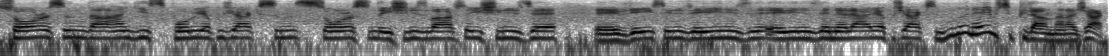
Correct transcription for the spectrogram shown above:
Sonrasında hangi sporu yapacaksınız? Sonrasında işiniz varsa işinize, evdeyseniz evinizde, evinizde neler yapacaksınız? Bunların hepsi planlanacak.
